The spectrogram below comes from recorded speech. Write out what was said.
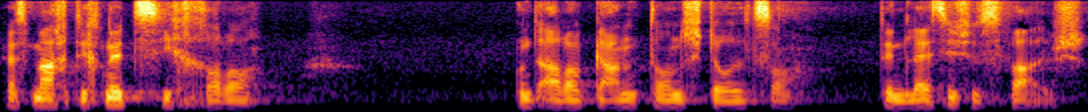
Es macht dich nicht sicherer. und arroganter und stolzer. Dann lässt es falsch.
